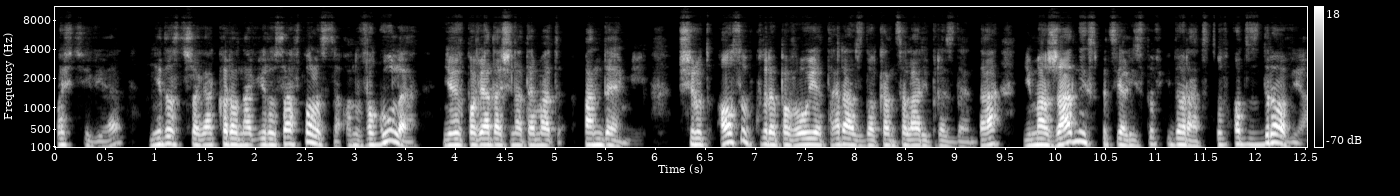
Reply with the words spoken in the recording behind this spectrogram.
właściwie nie dostrzega koronawirusa w Polsce. On w ogóle nie wypowiada się na temat pandemii. Wśród osób, które powołuje teraz do kancelarii prezydenta, nie ma żadnych specjalistów i doradców od zdrowia.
